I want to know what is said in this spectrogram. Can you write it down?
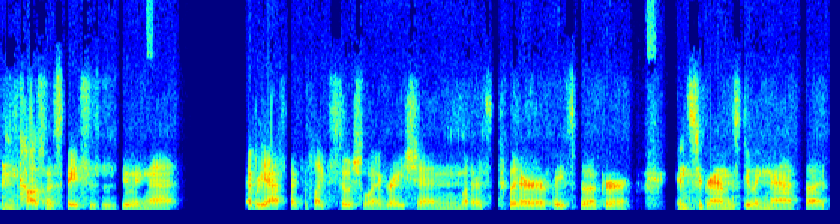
cosmos spaces is doing that. Every aspect of like social integration whether it's twitter or facebook or instagram is doing that but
